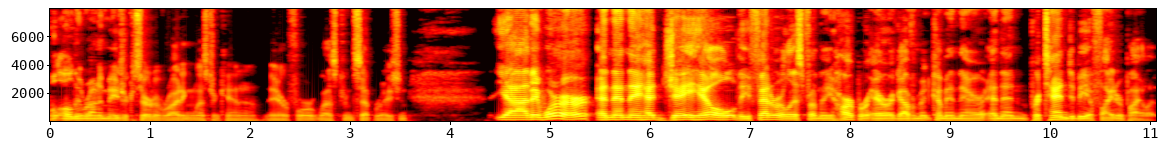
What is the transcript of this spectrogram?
will only run a major conservative riding in Western Canada. They are for Western separation. Yeah, they were, and then they had Jay Hill, the Federalist from the Harper era government, come in there and then pretend to be a fighter pilot.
